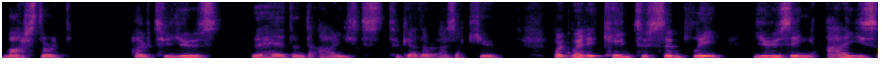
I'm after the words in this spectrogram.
mastered how to use the head and eyes together as a cue. But when it came to simply using eyes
